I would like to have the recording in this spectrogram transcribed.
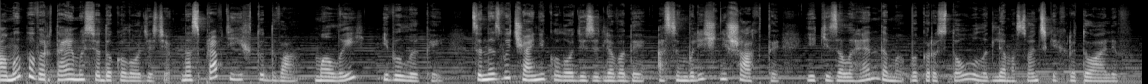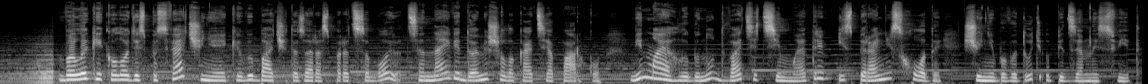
А ми повертаємося до колодязів. Насправді їх тут два: малий і великий. Це не звичайні колодязі для води, а символічні шахти, які за легендами використовували для масонських ритуалів. Великий колодязь посвячення, який ви бачите зараз перед собою, це найвідоміша локація парку. Він має глибину 27 метрів і спіральні сходи, що ніби ведуть у підземний світ.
